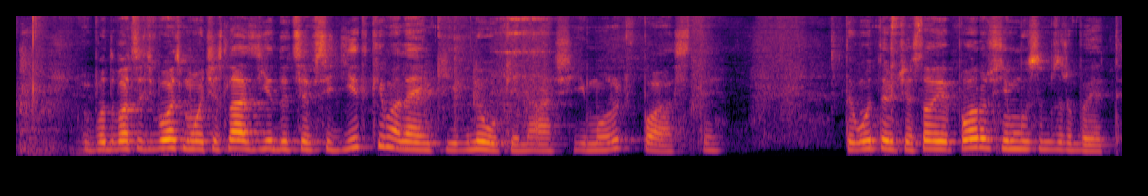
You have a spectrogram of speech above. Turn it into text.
поручні. Бо 28 числа з'їдуться всі дітки маленькі, внуки наші, і можуть впасти. Тому тимчасові поручні мусимо зробити.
